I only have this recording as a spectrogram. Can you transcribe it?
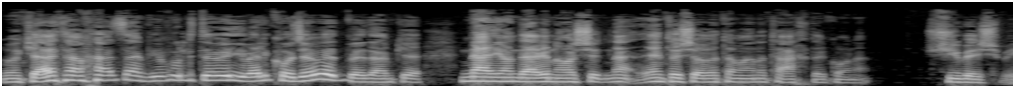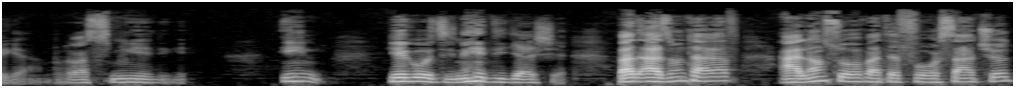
نوکرتم هستم بیا پولتو بگی ولی کجا بهت بدم که نیان در ناشر انتشارات منو تخته کنن؟ چی بهش بگم؟ راست دیگه. این یه گزینه دیگه شه بعد از اون طرف الان صحبت فرصت شد.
